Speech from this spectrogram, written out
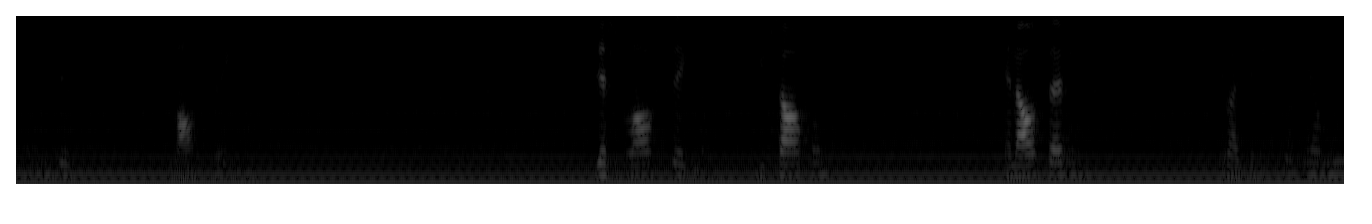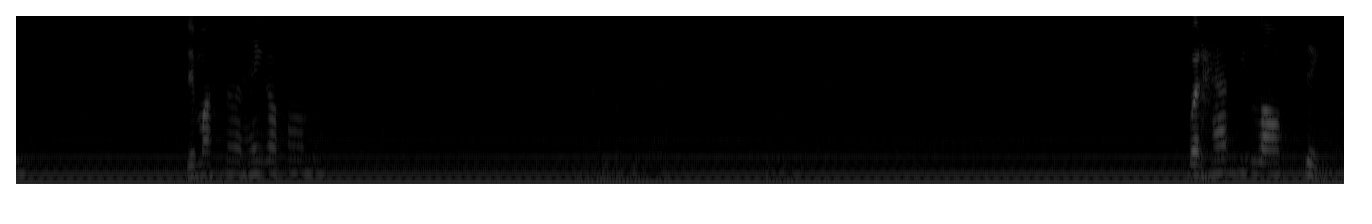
and you just lost signal? Just lost signal. You talking, and all of a sudden, my son hang up on me? But have you lost signal?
